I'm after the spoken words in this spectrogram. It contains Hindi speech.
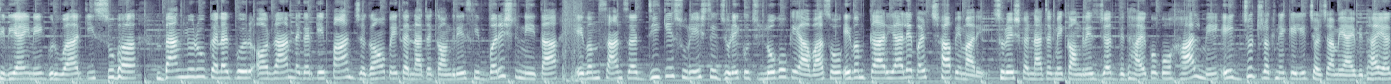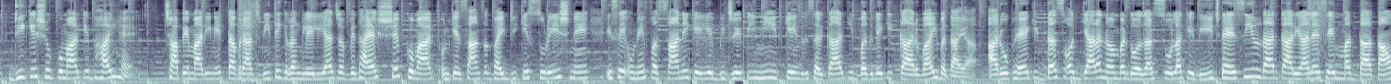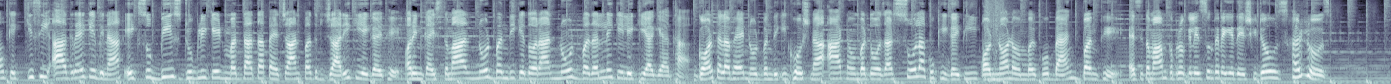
सीबीआई ने गुरुवार की सुबह बेंगलुरु, कनकपुर और रामनगर के पाँच जगहों पे कर्नाटक कांग्रेस के वरिष्ठ नेता एवं सांसद डी के सुरेश से जुड़े कुछ लोगों के आवासों एवं कार्यालय पर छापे मारे। सुरेश कर्नाटक में कांग्रेस जद विधायकों को हाल में एकजुट रखने के लिए चर्चा में आए विधायक डी के शिव कुमार के भाई हैं। छापेमारी ने तब राजनीतिक रंग ले लिया जब विधायक शिव कुमार, उनके सांसद भाई डी के सुरेश ने इसे उन्हें फंसाने के लिए बीजेपी नीत केंद्र सरकार की बदले की कार्रवाई बताया। आरोप है कि 10 और 11 नवंबर 2016 के बीच तहसीलदार कार्यालय से मतदाताओं के किसी आग्रह के बिना 120 डुप्लीकेट मतदाता पहचान पत्र जारी किए गए थे और इनका इस्तेमाल नोटबंदी के दौरान नोट बदलने के लिए किया गया था। गौरतलब है नोट नोटबंदी की घोषणा 8 नवंबर 2016 को की गई थी और 9 नवंबर को बैंक बंद थे। ऐसी तमाम खबरों के लिए सुनते रहिए देश की डोज हर रोज।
